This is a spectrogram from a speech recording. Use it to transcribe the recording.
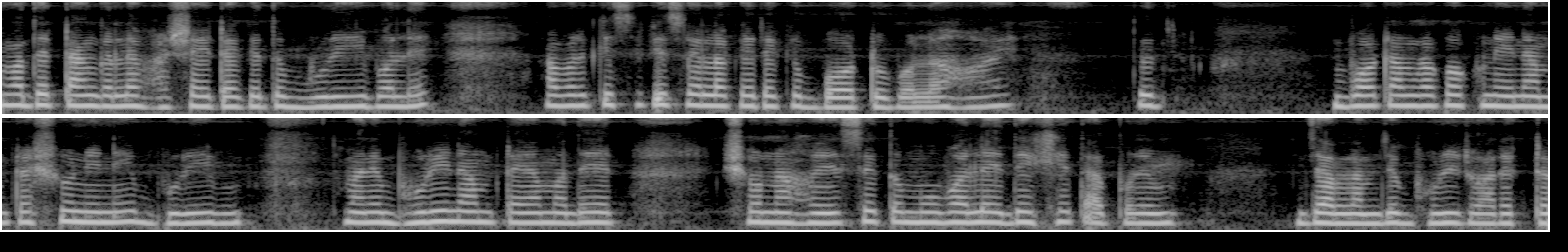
আমাদের টাঙ্গালে ভাষা এটাকে তো বুড়িই বলে। আবার কিছু কিছু এলাকায় এটাকে বটও বলা হয়। তো বট আমরা কখনো এই নামটা শুনিনি। বুড়ি মানে ভুড়ি নামটাই আমাদের শোনা হয়েছে। তো মোবাইলে দেখে তারপরে জানলাম যে ভুড়িরও আরেকটা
